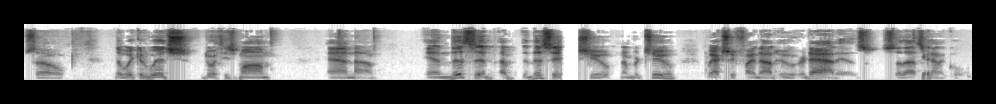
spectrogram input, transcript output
So the Wicked Witch, Dorothy's mom, and uh, in this uh, this issue number two, we actually find out who her dad is. So that's Yeah. kind of cool.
